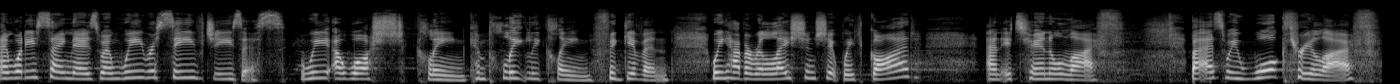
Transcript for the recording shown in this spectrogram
And what he's saying there is when we receive Jesus, we are washed clean, completely clean, forgiven. We have a relationship with God and eternal life. But as we walk through life,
